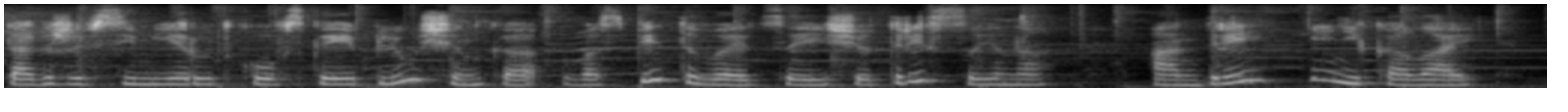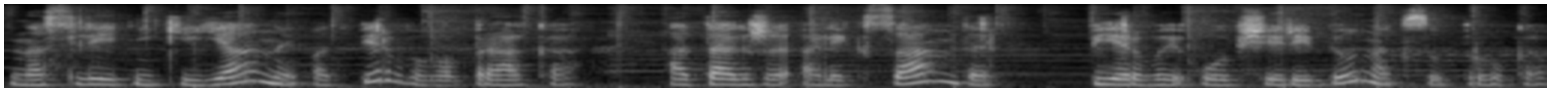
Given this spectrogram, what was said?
Также в семье Рудковской и Плющенко воспитывается еще три сына – Андрей и Николай, наследники Яны от первого брака, а также Александр, первый общий ребенок супругов.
